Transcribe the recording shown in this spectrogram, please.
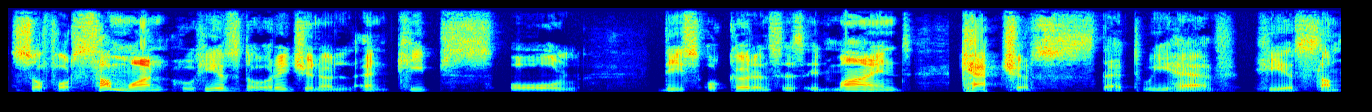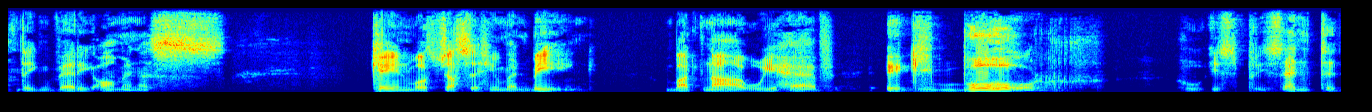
So, for someone who hears the original and keeps all these occurrences in mind captures that we have here something very ominous. Cain was just a human being, but now we have a Gibor who is presented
